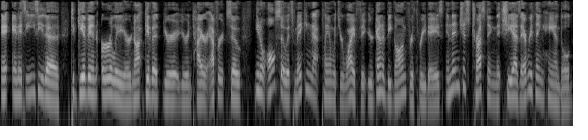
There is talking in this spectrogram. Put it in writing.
and, and it's easy to to give in early or not give it your your entire effort. So you know, also it's making that plan with your wife that you're going to be gone for three days, and then just trusting that she has everything handled,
